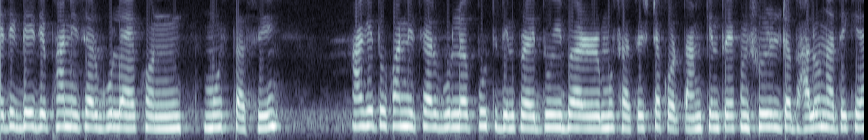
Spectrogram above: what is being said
এদিক দিয়ে যে ফার্নিচারগুলো এখন মুছতাছি আগে তো ফার্নিচারগুলো প্রতিদিন প্রায় দুইবার মোছার চেষ্টা করতাম, কিন্তু এখন শরীরটা ভালো না দেখে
